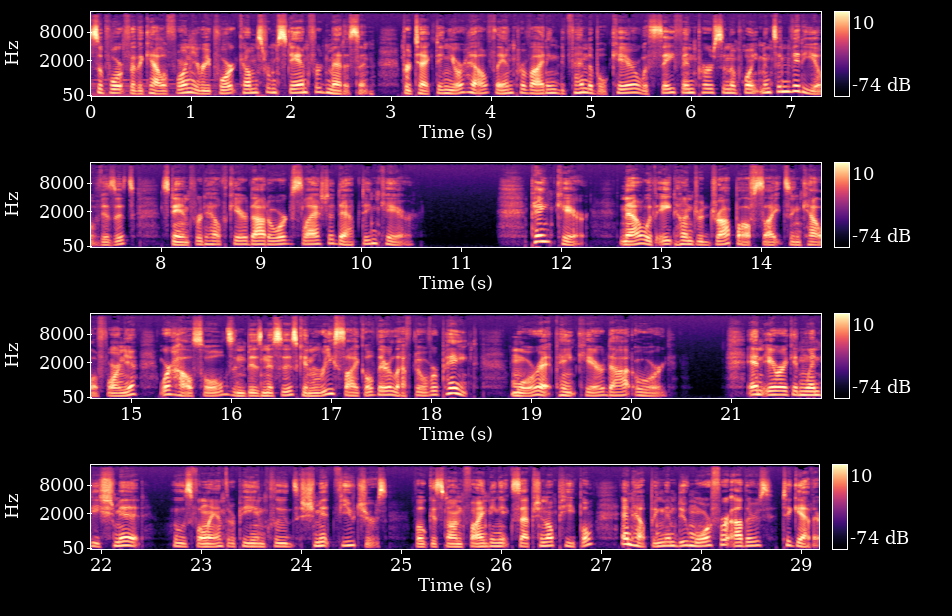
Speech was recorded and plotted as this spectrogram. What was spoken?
Support for the California Report comes from Stanford Medicine, protecting your health and providing dependable care with safe in-person appointments and video visits. StanfordHealthcare.org/slash-adapting care. Paint Care now with 800 drop off sites in California where households and businesses can recycle their leftover paint. More at paintcare.org. And Eric and Wendy Schmidt, whose philanthropy includes Schmidt Futures, focused on finding exceptional people and helping them do more for others together.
